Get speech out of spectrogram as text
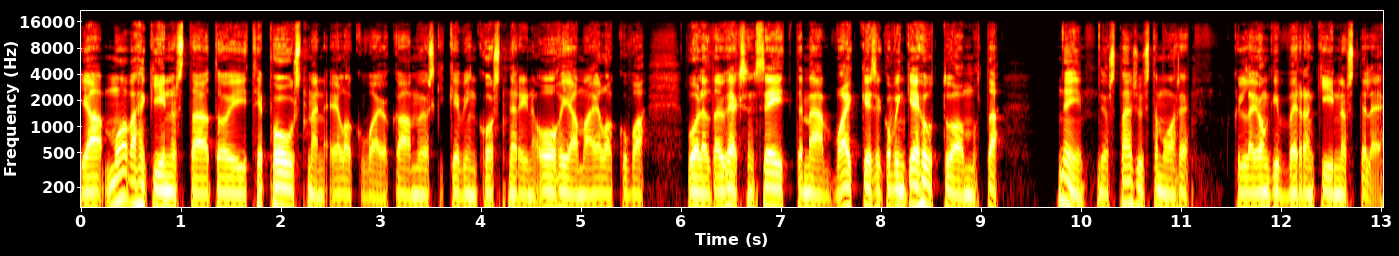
Ja mua vähän kiinnostaa toi The Postman-elokuva, joka on myöskin Kevin Costnerin ohjaama elokuva vuodelta 1997, vaikkei se kovin kehuttua on, mutta niin, jostain syystä mua se kyllä jonkin verran kiinnostelee.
